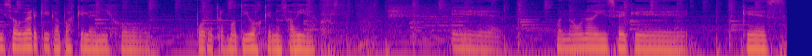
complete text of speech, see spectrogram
hizo ver que capaz que la elijo por otros motivos que no sabía. eh, cuando uno dice que, que es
